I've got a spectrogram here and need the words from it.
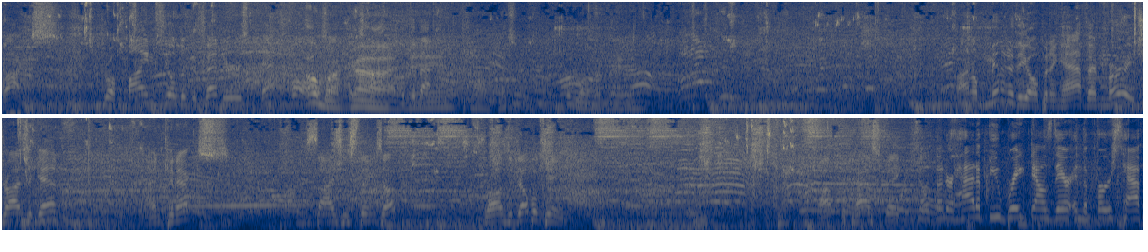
Fox through a minefield of defenders. That falls. Oh my God, man. Oh, Come on, man. Final minute of the opening half, and Murray tries again and connects. Sizes things up. Draws a double team. Off the pass fake. So the Thunder had a few breakdowns there in the first half.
